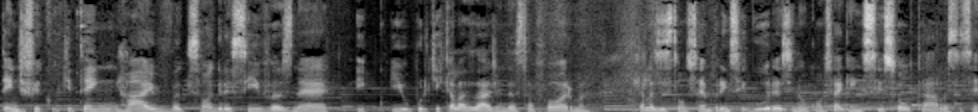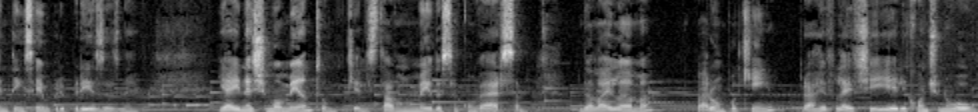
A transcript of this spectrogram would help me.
têm, que têm raiva, que são agressivas, né? E, e o porquê que elas agem dessa forma. Que elas estão sempre inseguras e não conseguem se soltar, elas se sentem sempre presas, né? E aí, neste momento que eles estavam no meio dessa conversa, o Dalai Lama parou um pouquinho para refletir e ele continuou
